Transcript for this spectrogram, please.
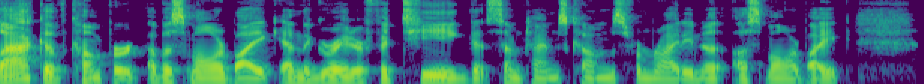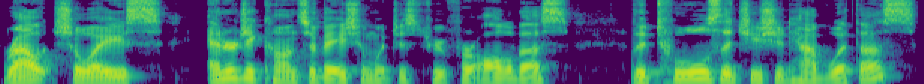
lack of comfort of a smaller bike and the greater fatigue that sometimes comes from riding a, a smaller bike route choice, energy conservation, which is true for all of us, the tools that you should have with us.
